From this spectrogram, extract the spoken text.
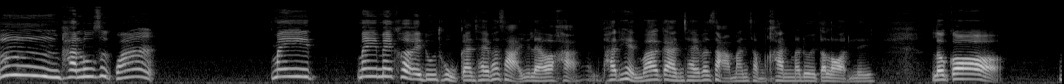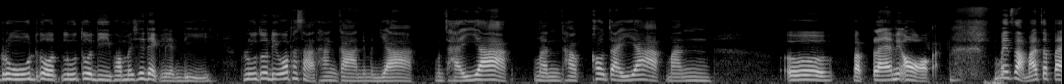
อืมพันรู้สึกว่าไม่ไม่ไม่เคยดูถูกการใช้ภาษาอยู่แล้วอะค่ะ พัดเห็นว่าการใช้ภาษามันสำคัญมาโดยตลอดเลย แล้วก็รู้ตัวรู้ตัวดีเพราะไม่ใช่เด็กเรียนดี รู้ตัวดีว่าภาษาทางการเนี่ยมันยาก มันใช้ยาก มันเข้าใจยากมัน เออ แบบแปลไม่ออก ไม่สามารถจะแปล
